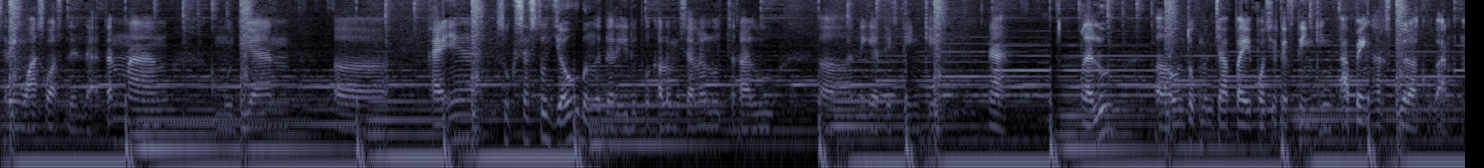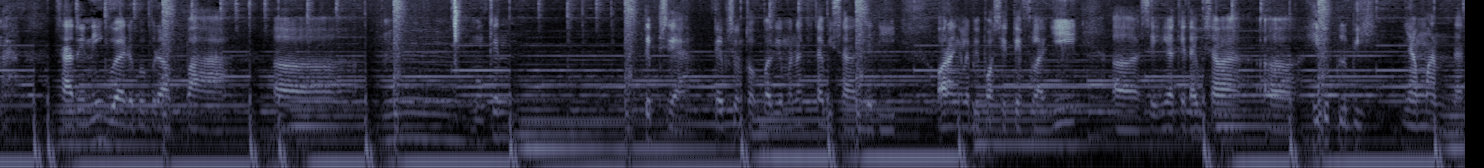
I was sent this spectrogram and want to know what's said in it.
sering was-was dan tidak tenang, kemudian uh, kayaknya sukses tuh jauh banget dari hidup lo kalau misalnya lo terlalu uh, negative thinking. Nah, lalu uh, untuk mencapai positive thinking apa yang harus gue lakukan? Nah, saat ini gue ada beberapa uh, mungkin tips ya tips untuk bagaimana kita bisa jadi orang yang lebih positif lagi uh, sehingga kita bisa uh, hidup lebih nyaman dan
